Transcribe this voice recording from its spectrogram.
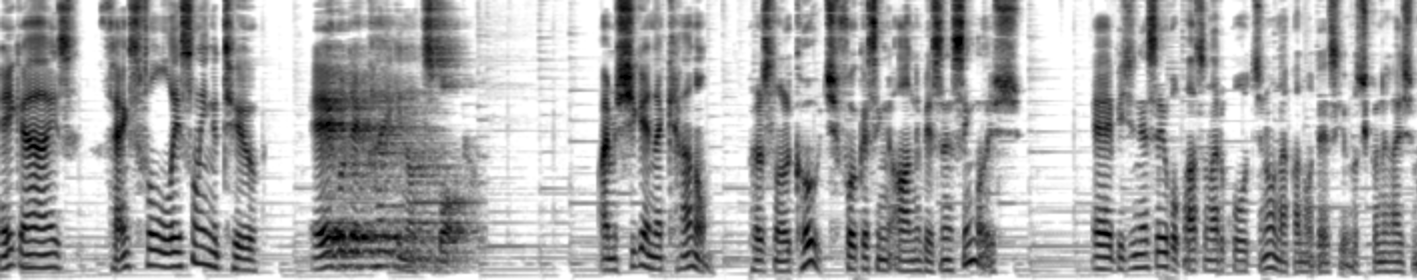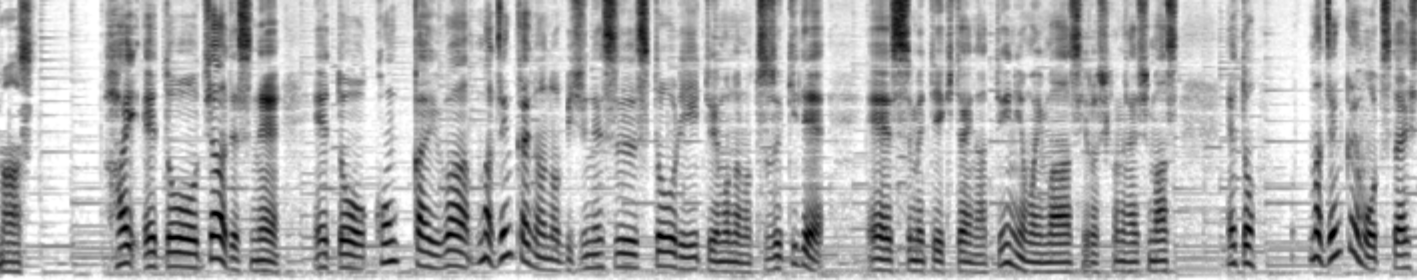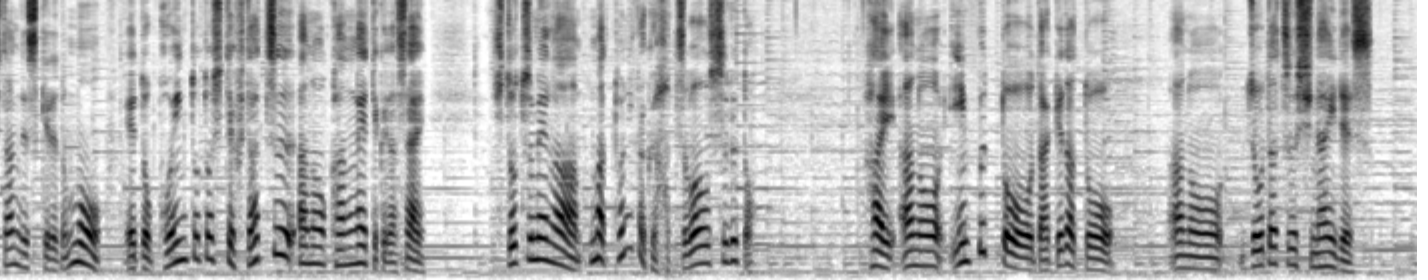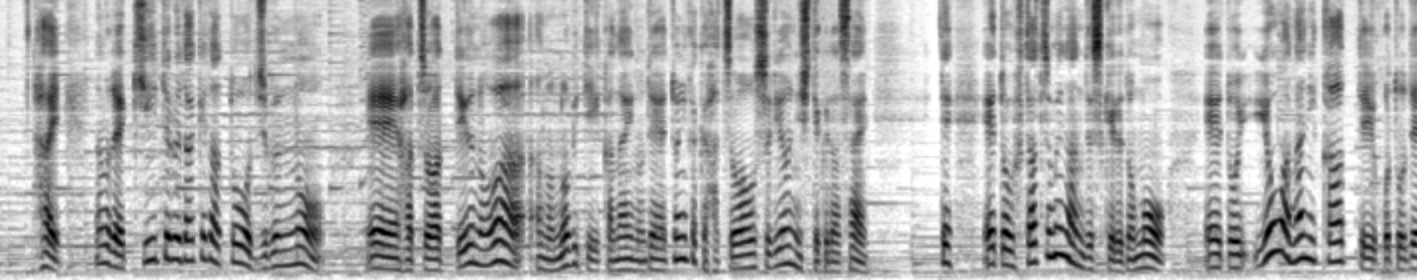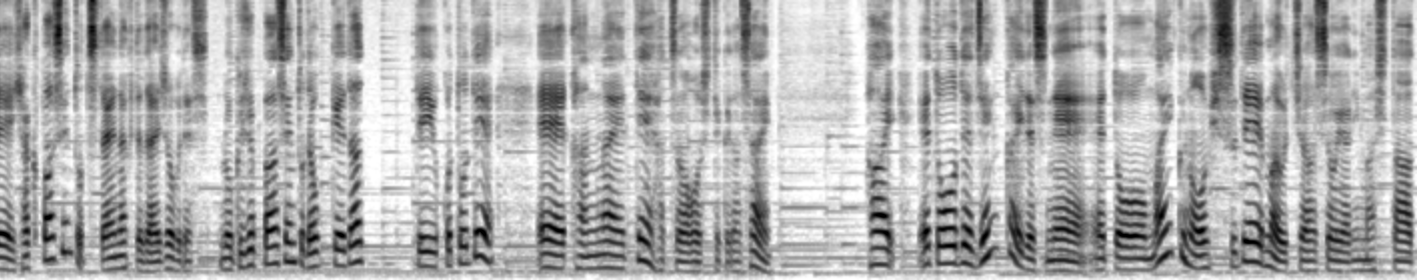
Hey guys, thanks for listening to 英語で会議のツボ I'm Shige Nakano, personal coach focusing on business English. えービジネス英語パーソナルコーチの中野です。よろしくお願いします。はい、えっ、と、じゃあですね、えっ、と、今回は、まあ、前回のあのビジネスストーリーというものの続きで、えー進めていきたいなというふうに思います。よろしくお願いします。えっ、と、まあ、前回もお伝えしたんですけれども、えっと、ポイントとして2つあの考えてください。1つ目が、まあ、とにかく発話をすると。はい、あのインプットだけだとあの上達しないです。はい、なので聞いてるだけだと自分の、えー発話っていうのはあの伸びていかないのでとにかく発話をするようにしてください。で、えっと2つ目なんですけれども、えー、と要は何かっていうことで100%伝えなくて大丈夫です。60%で OK だっていうことで、えー考えて発話をしてください。はい。えっ、と、で、前回ですね、えっ、と、マイクのオフィスで、まあ、打ち合わせをやりました。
